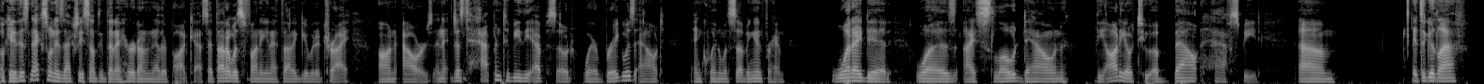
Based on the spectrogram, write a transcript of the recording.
Okay, this next one is actually something that I heard on another podcast. I thought it was funny and I thought I'd give it a try on ours. And it just happened to be the episode where Brig was out and Quinn was subbing in for him. What I did was I slowed down the audio to about half speed. Um, it's a good laugh.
